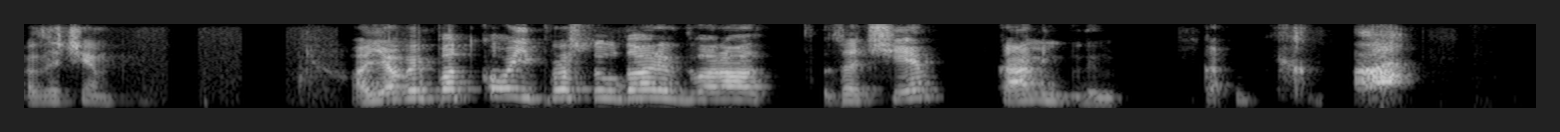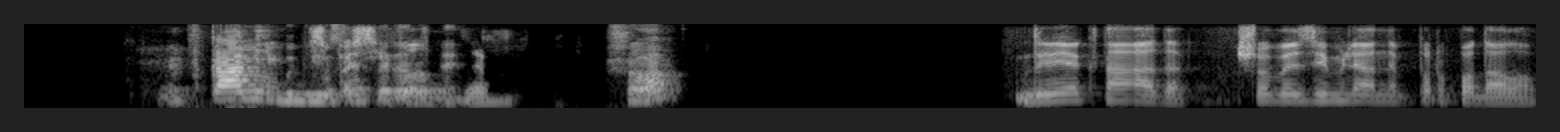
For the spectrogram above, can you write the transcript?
А зачем? А я випадково її просто ударив два рази. Зачем? Камінь будемо. Ка- В камінь будемо все. Що? Дві як надо, щоб земля не пропадала.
